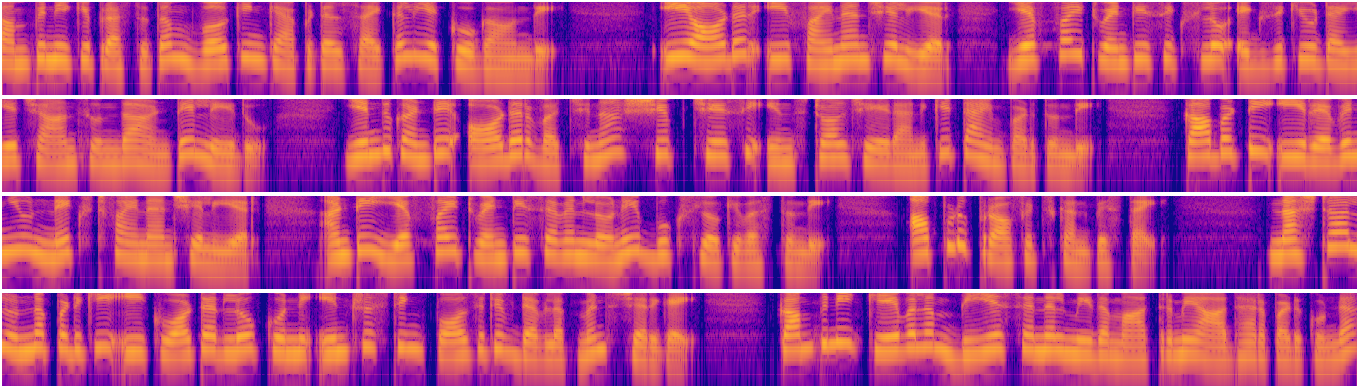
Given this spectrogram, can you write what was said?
కంపెనీకి ప్రస్తుతం వర్కింగ్ క్యాపిటల్ సైకిల్ ఎక్కువగా ఉంది. ఈ ఆర్డర్ ఈ ఫైనాన్షియల్ ఇయర్ ఎఫ్ఐ ట్వంటీ సిక్స్లో ఎగ్జిక్యూట్ అయ్యే ఛాన్స్ ఉందా అంటే లేదు. ఎందుకంటే ఆర్డర్ వచ్చినా షిప్ చేసి ఇన్స్టాల్ చేయడానికి టైం పడుతుంది. కాబట్టి ఈ రెవెన్యూ నెక్స్ట్ ఫైనాన్షియల్ ఇయర్ అంటే ఎఫ్ఐ ట్వంటీ సెవెన్లోనే బుక్స్లోకి వస్తుంది. అప్పుడు ప్రాఫిట్స్ కనిపిస్తాయి. నష్టాలున్నప్పటికీ ఈ క్వార్టర్లో కొన్ని ఇంట్రెస్టింగ్ పాజిటివ్ డెవలప్మెంట్స్ జరిగాయి. కంపెనీ కేవలం బీఎస్ఎన్ఎల్ మీద మాత్రమే ఆధారపడకుండా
